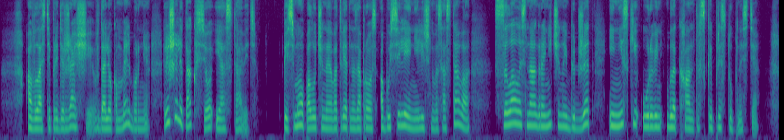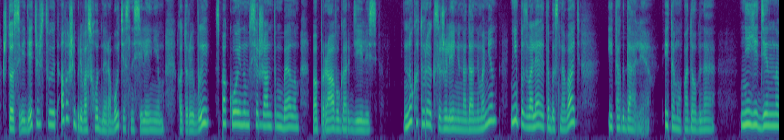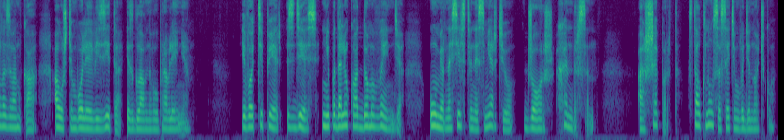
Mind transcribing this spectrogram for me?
а власти придержащие в далеком Мельбурне решили так все и оставить. Письмо, полученное в ответ на запрос об усилении личного состава, ссылалась на ограниченный бюджет и низкий уровень блэкхантовской преступности, что свидетельствует о вашей превосходной работе с населением, которой вы, спокойным сержантом Беллом, по праву гордились, но которая, к сожалению, на данный момент не позволяет обосновать и так далее, и тому подобное. Ни единого звонка, а уж тем более визита из главного управления. И вот теперь, здесь, неподалеку от дома Венди, умер насильственной смертью Джордж Хендерсон. А Шепард столкнулся с этим в одиночку.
